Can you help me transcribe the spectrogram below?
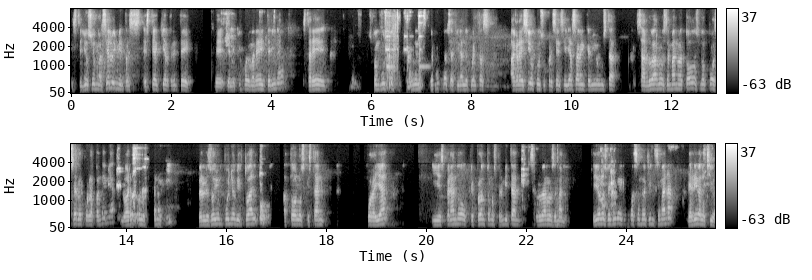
este, yo soy Marcelo y mientras esté aquí al frente del equipo de manera interina, estaré con gusto preguntas y al final de cuentas agradecido con su presencia. Ya saben que a mí me gusta saludarlos de mano a todos, no puedo hacerlo por la pandemia, lo haré con los que están aquí, pero les doy un puño virtual a todos los que están por allá y esperando que pronto nos permitan saludarlos de mano. Que Dios los bendiga y que pasen un buen fin de semana. De arriba la chiva.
